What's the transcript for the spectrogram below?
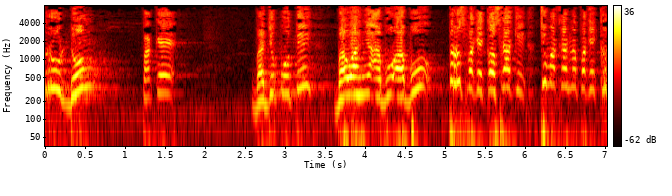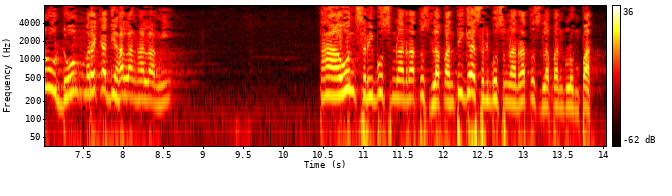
Kerudung pakai baju putih, bawahnya abu-abu, terus pakai kaos kaki. Cuma karena pakai kerudung mereka dihalang-halangi. Tahun 1983 1984.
